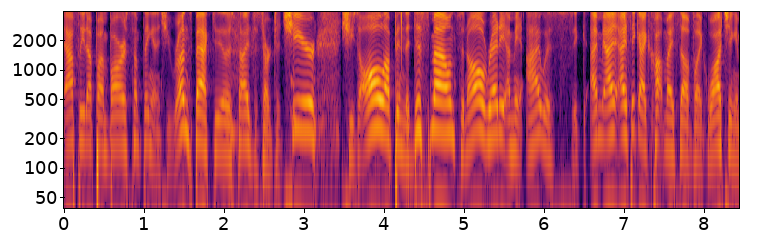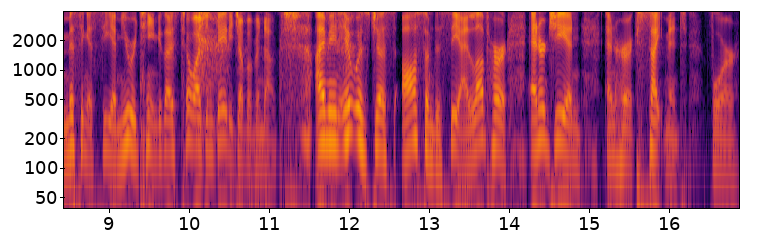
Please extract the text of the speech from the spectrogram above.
athlete up on bar or something, and then she runs back to the other side to start to cheer. She's all up in the dismounts and all ready. I mean, I was sick. I mean, I, I think I caught myself like watching and missing a CMU routine because I was still watching Katie jump up and down. I mean, it was just awesome to see. I love her energy and and her excitement for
